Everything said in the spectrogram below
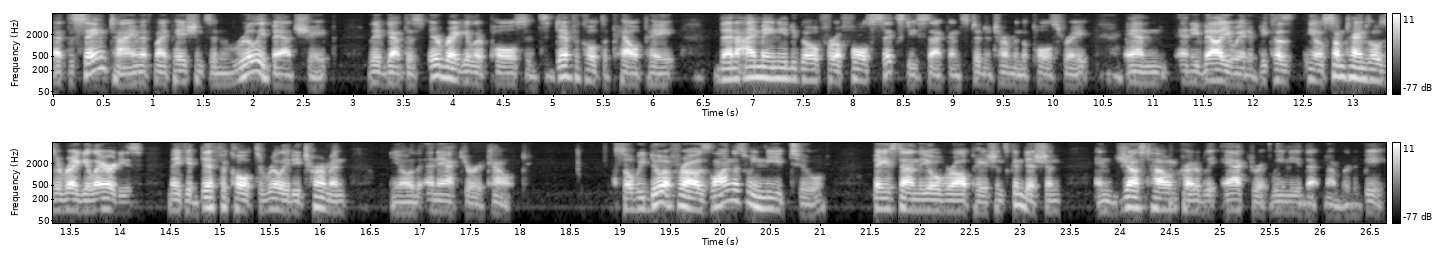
At the same time, if my patient's in really bad shape, they've got this irregular pulse, it's difficult to palpate, then I may need to go for a full 60 seconds to determine the pulse rate and, and evaluate it because you know sometimes those irregularities make it difficult to really determine you know an accurate count. So we do it for as long as we need to based on the overall patient's condition and just how incredibly accurate we need that number to be.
